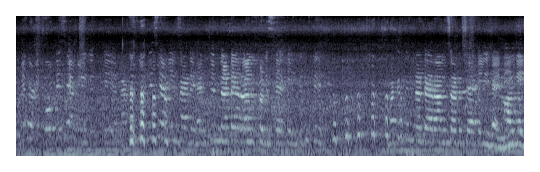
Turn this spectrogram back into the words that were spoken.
ਉਹਨੇ ਥੋੜੀ ਛੋਟੀ ਸਾਈਕਲ ਕੀਤੀ ਹੈ ਮੈਂ ਕਿਹਾ ਛੋਟੀ ਸਾਈਕਲ ਸਾਡੇ ਹੈ ਤਿੰਨਾਂ ਟਾਇਰਾਂ ਵਾਲੀ ਥੋੜੀ ਸਾਈਕਲ ਕਿੱਥੇ ਮੈਂ ਕਿਹਾ ਤਿੰਨਾਂ ਟਾਇਰਾਂ ਵਾਲੀ ਸਾਡੀ ਸਾਈਕਲ ਹੀ ਹੈ ਨਹੀਂ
